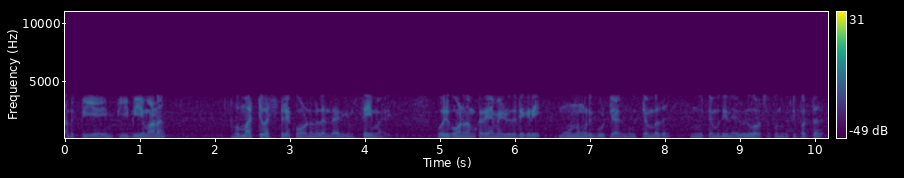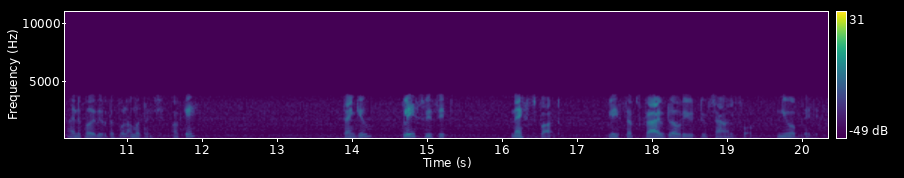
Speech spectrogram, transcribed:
അത് പി എയും പി ബിയുമാണ് അപ്പോൾ മറ്റു വശത്തിലെ കോണുകൾ എന്തായിരിക്കും? സെയിം ആയിരിക്കും. ഒരു കോൺ നമുക്കറിയാം എഴുപത് ഡിഗ്രി മൂന്നും കൂടി കൂട്ടിയാൽ നൂറ്റമ്പത് നൂറ്റമ്പതിൽ നിന്ന് എഴുപത് കുറച്ചപ്പോൾ നൂറ്റിപ്പത്ത് അതിന്റെ പകുതി എടുത്തപ്പോൾ അമ്പത്തഞ്ച്. Okay? Thank you please visit next part please subscribe to our YouTube channel for new update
